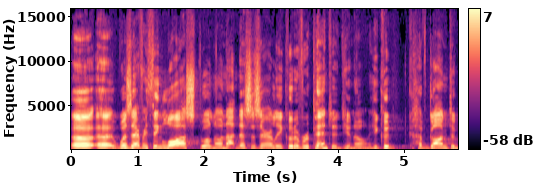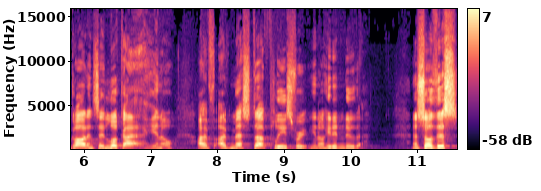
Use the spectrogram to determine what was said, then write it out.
uh, uh, was everything lost? Well, no, not necessarily. He could have repented. You know? He could have gone to God and said, look, I, you know, I've, I've messed up, please. For, you know, he didn't do that. And so this,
